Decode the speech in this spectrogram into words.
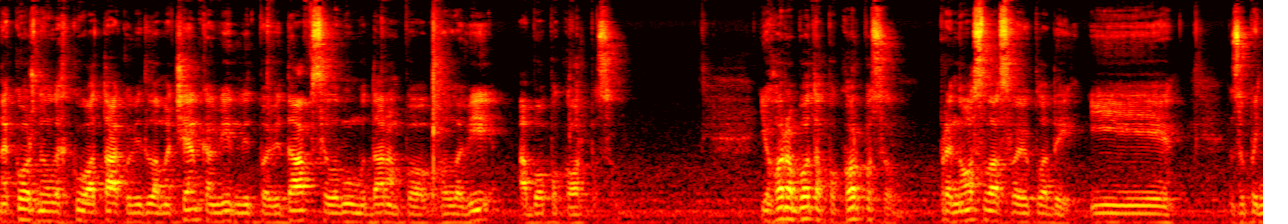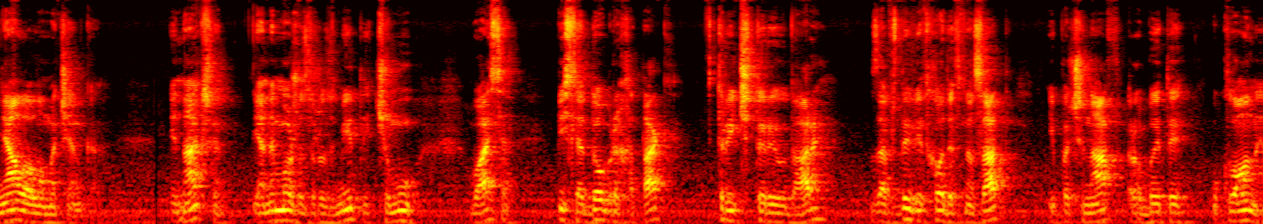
На кожну легку атаку від Ламаченка він відповідав силовим ударом по голові або по корпусу. Його робота по корпусу приносила свої плоди і зупиняла Ломаченка. Інакше я не можу зрозуміти, чому Вася після добрих атак в 3-4 удари завжди відходив назад і починав робити уклони,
